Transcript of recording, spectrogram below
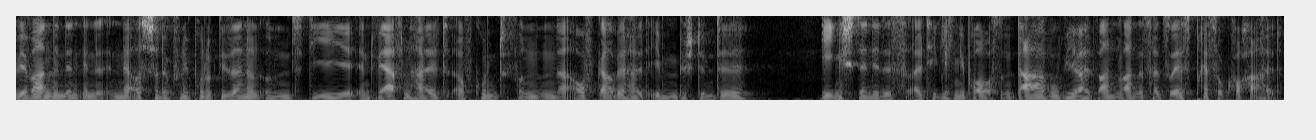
wir waren in, den, in, in, der Ausstellung von den Produktdesignern und die entwerfen halt aufgrund von einer Aufgabe halt eben bestimmte Gegenstände des alltäglichen Gebrauchs. Und da, wo wir halt waren, waren es halt so Espresso-Kocher halt.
